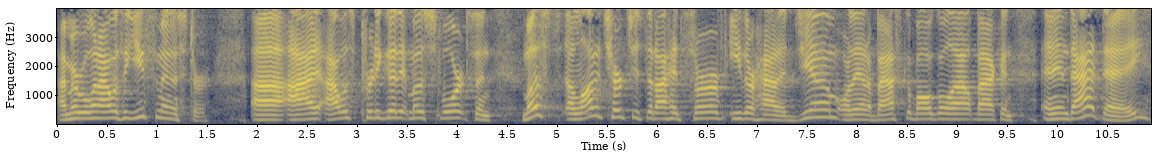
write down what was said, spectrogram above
I remember when I was a youth minister, uh, I, I was pretty good at most sports, and most a lot of churches that I had served either had a gym or they had a basketball goal out back. And, and in that day,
